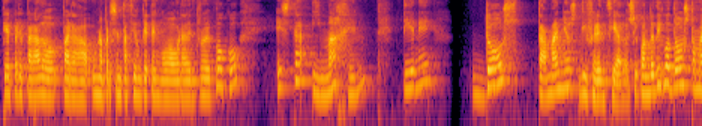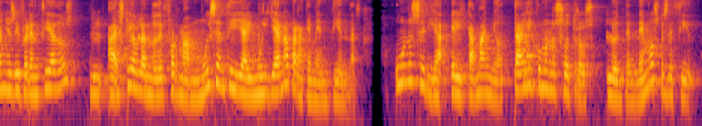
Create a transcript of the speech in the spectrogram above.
que he preparado para una presentación que tengo ahora dentro de poco, esta imagen tiene dos tamaños diferenciados. Y cuando digo dos tamaños diferenciados, estoy hablando de forma muy sencilla y muy llana para que me entiendas. Uno sería el tamaño tal y como nosotros lo entendemos, es decir,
